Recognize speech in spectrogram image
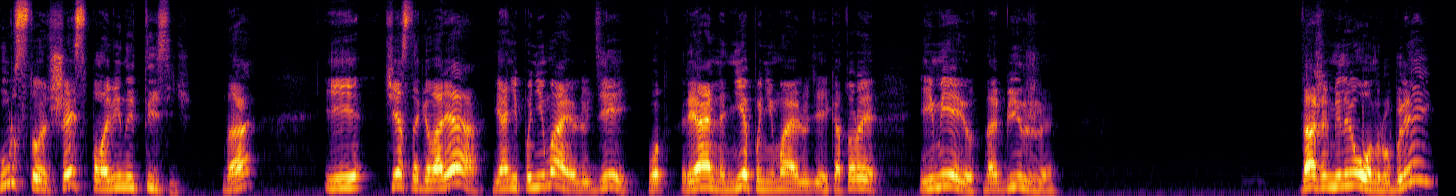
Курс стоит 6,5 тысяч. Да? И, честно говоря, я не понимаю людей, вот реально не понимаю людей, которые имеют на бирже даже миллион рублей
